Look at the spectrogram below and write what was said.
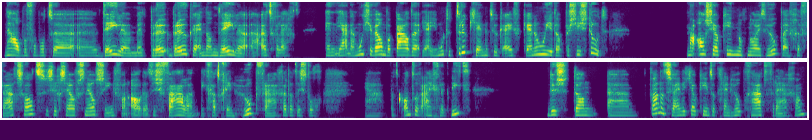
nou bijvoorbeeld uh, uh, delen met breuken en dan delen uh, uitgelegd. En ja, dan moet je wel een bepaalde, ja, je moet het trucje natuurlijk even kennen hoe je dat precies doet. Maar als jouw kind nog nooit hulp heeft gevraagd, zal het zichzelf snel zien van, oh, dat is falen. Ik ga toch geen hulp vragen? Dat is toch, ja, dat kan toch eigenlijk niet? Dus dan uh, kan het zijn dat jouw kind ook geen hulp gaat vragen.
